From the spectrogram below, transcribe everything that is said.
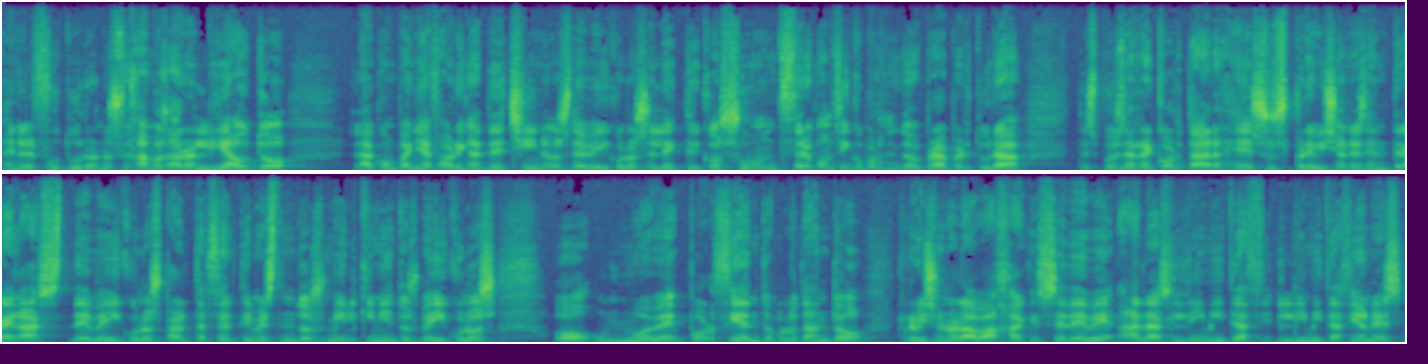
en el futuro. Nos fijamos ahora en Liauto, la compañía fabricante chinos de vehículos eléctricos sube un 0,5% de preapertura después de recortar eh, sus previsiones de entregas de vehículos para el tercer trimestre en 2.500 vehículos o un 9%. Por lo tanto, revisión a la baja que se debe a las limitaciones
